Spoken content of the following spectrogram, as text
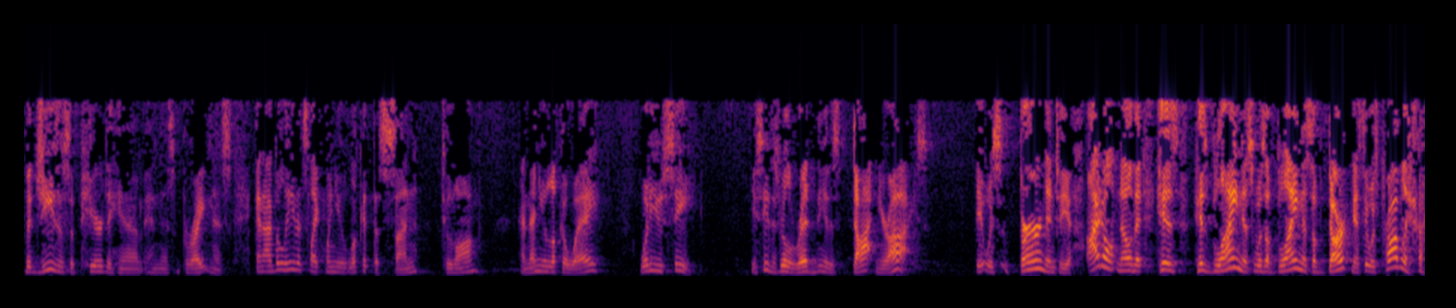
But Jesus appeared to him in this brightness. And I believe it's like when you look at the sun too long and then you look away, what do you see? You see this little red, you know, this dot in your eyes. It was burned into you. I don't know that his his blindness was a blindness of darkness. It was probably a,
